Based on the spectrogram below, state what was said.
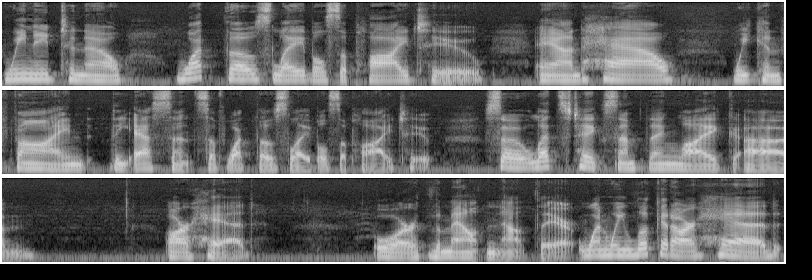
we need to know what those labels apply to and how we can find the essence of what those labels apply to. So let's take something like um, our head or the mountain out there. When we look at our head,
